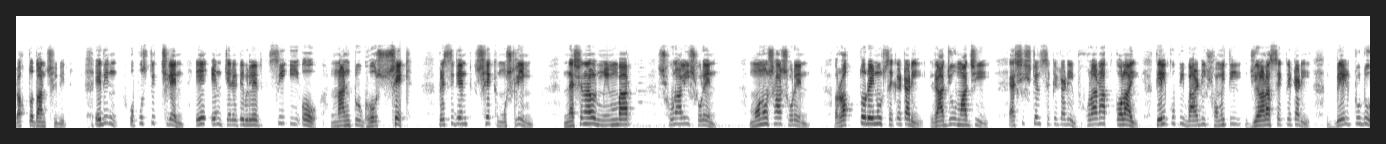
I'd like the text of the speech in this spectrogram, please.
রক্তদান শিবির। এদিন উপস্থিত ছিলেন এ এন চ্যারিটেবলের CEO Nantu Ghosh Sheikh, president Sheikh Muslim, national member Sonali Soren, Mansa Soren Raktarenu secretary Raju Majhi, assistant secretary ভোলানাথ কলাই, তেলকুপি বার্নি সমিতি জেলা সেক্রেটারি বেল টুডু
